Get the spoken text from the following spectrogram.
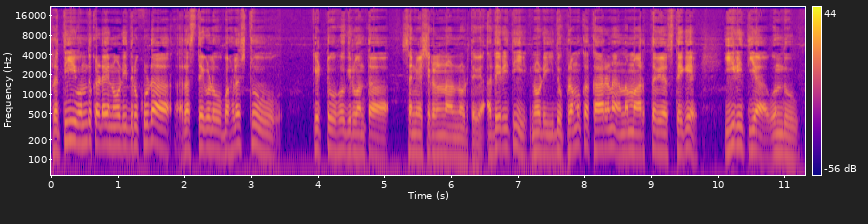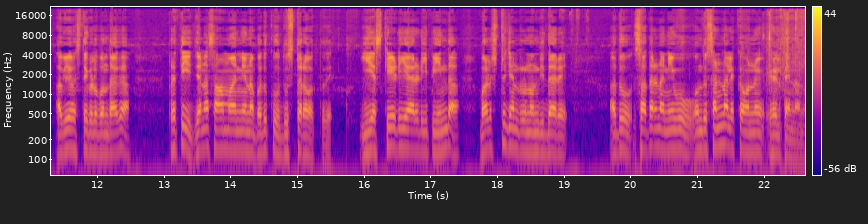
ಪ್ರತಿ ಒಂದು ಕಡೆ ನೋಡಿದರೂ ಕೂಡ ರಸ್ತೆಗಳು ಬಹಳಷ್ಟು ಕೆಟ್ಟು ಹೋಗಿರುವಂಥ ಸನ್ನಿವೇಶಗಳನ್ನು ನಾವು ನೋಡ್ತೇವೆ. ಅದೇ ರೀತಿ ನೋಡಿ, ಇದು ಪ್ರಮುಖ ಕಾರಣ ನಮ್ಮ ಅರ್ಥವ್ಯವಸ್ಥೆಗೆ ಈ ರೀತಿಯ ಒಂದು ಅವ್ಯವಸ್ಥೆಗಳು ಬಂದಾಗ ಪ್ರತಿ ಜನಸಾಮಾನ್ಯನ ಬದುಕು ದುಸ್ತರವಾಗ್ತದೆ. ಈ S K D R D ಪಿಯಿಂದ ಬಹಳಷ್ಟು ಜನರು ನೊಂದಿದ್ದಾರೆ. ಅದು ಸಾಧಾರಣ ನೀವು ಒಂದು ಸಣ್ಣ ಲೆಕ್ಕವನ್ನು ಹೇಳ್ತೇನೆ ನಾನು.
